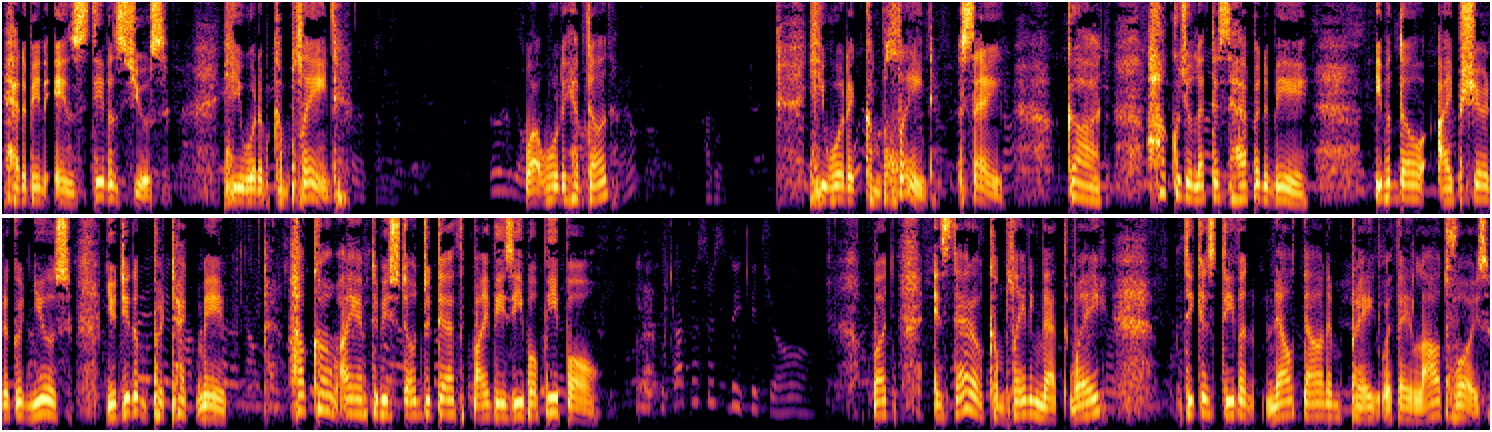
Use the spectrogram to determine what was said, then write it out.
had been in Stephen's shoes, he would have complained. What would he have done? He would have complained, saying, God, how could you let this happen to me? Even though I shared the good news, you didn't protect me. How come I have to be stoned to death by these evil people? But instead of complaining that way, Deacon Stephen knelt down and prayed with a loud voice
